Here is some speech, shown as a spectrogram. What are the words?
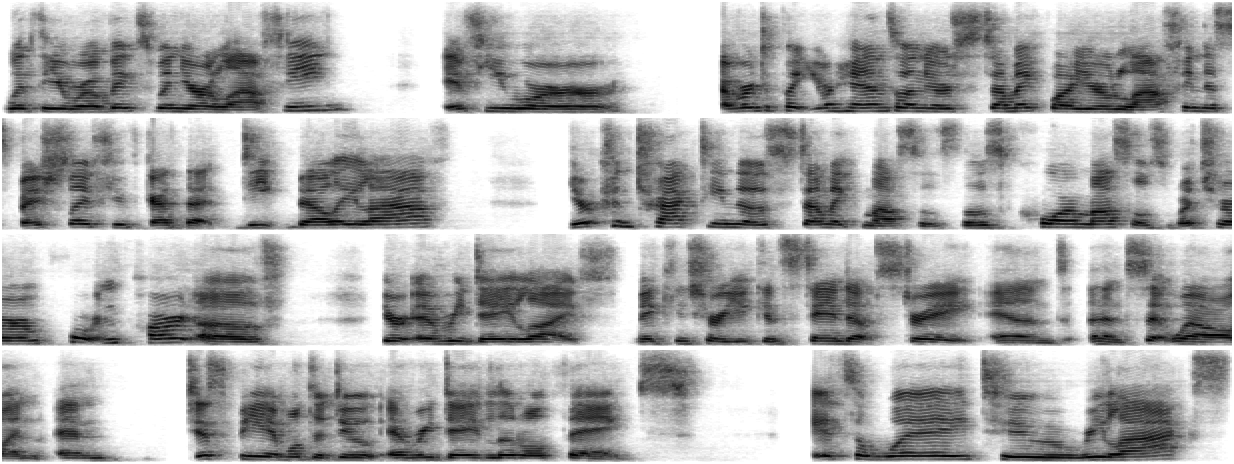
with the aerobics when you're laughing, if you were ever to put your hands on your stomach while you're laughing, especially if you've got that deep belly laugh, you're contracting those stomach muscles, those core muscles, which are an important part of your everyday life, making sure you can stand up straight and and sit well and and just be able to do everyday little things. It's a way to relax,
